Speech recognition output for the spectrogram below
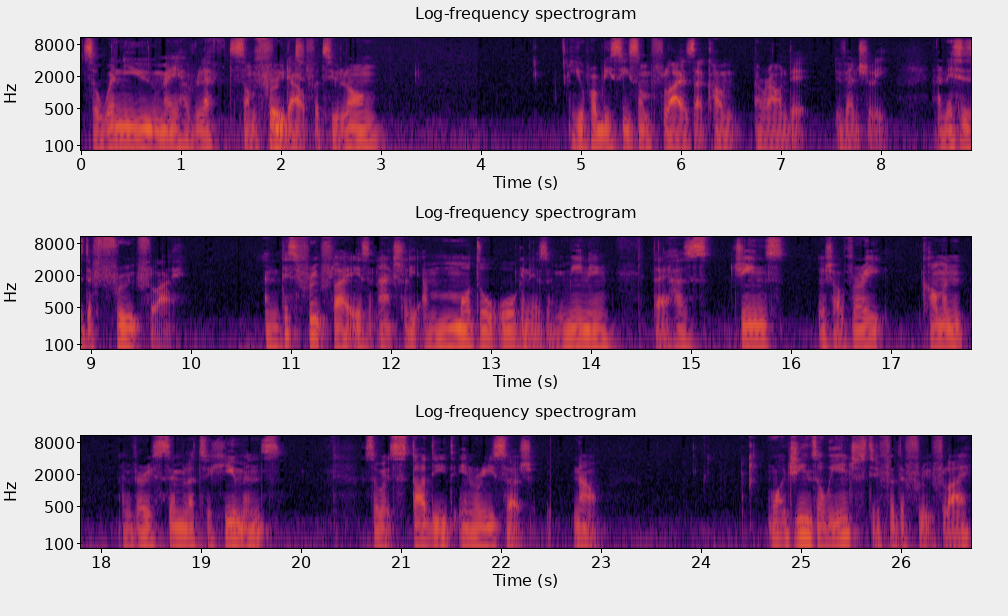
So when you may have left some fruit, fruit out for too long, you'll probably see some flies that come around it eventually. And this is the fruit fly. And this fruit fly is actually a model organism, meaning that it has genes which are very common and very similar to humans. So it's studied in research. Now, what genes are we interested for the fruit fly?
